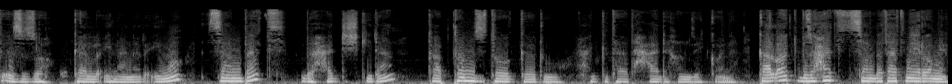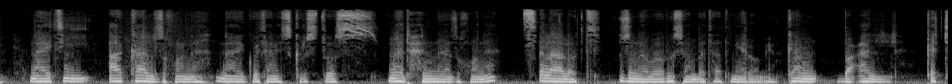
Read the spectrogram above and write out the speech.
ክእዝዞ ከሎ ኢና ንርኢ እሞ ሰንበት ብሓድሽ ኪዳን ካብቶም ዝተወገዱ ሕግታት ሓደ ከም ዘይኮነ ካልኦት ብዙሓት ሰንበታት ነይሮም እዮም ናይቲ ኣካል ዝኾነ ናይ ጎይታና የሱስ ክርስቶስ መድሕና ዝኾነ ጽላሎት ዝነበሩ ሰንበታት ነይሮም እዮም ከም በዓል ቅጫ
